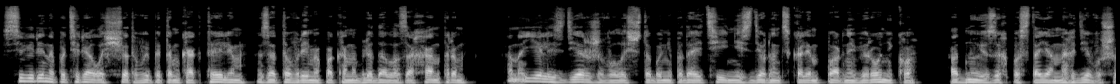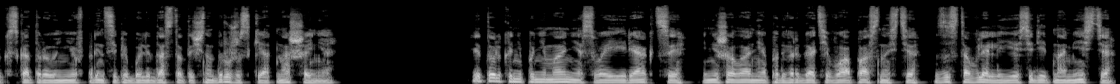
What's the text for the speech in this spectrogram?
Северина потеряла счет выпитым коктейлем за то время, пока наблюдала за Хантером. Она еле сдерживалась, чтобы не подойти и не сдернуть с колен парня Веронику, одну из их постоянных девушек, с которой у нее в принципе были достаточно дружеские отношения. И только непонимание своей реакции и нежелание подвергать его опасности заставляли ее сидеть на месте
